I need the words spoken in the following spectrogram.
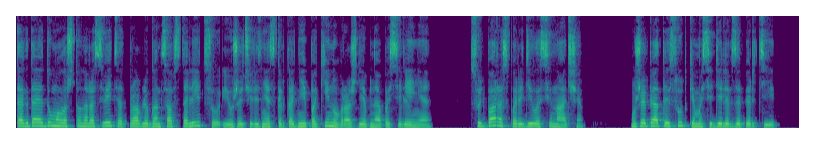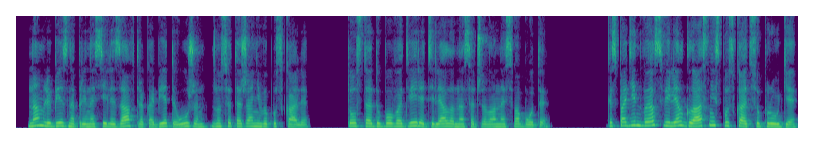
Тогда я думала, что на рассвете отправлю гонца в столицу и уже через несколько дней покину враждебное поселение. Судьба распорядилась иначе. Уже пятые сутки мы сидели в заперти. Нам любезно приносили завтрак, обед и ужин, но с этажа не выпускали. Толстая дубовая дверь отделяла нас от желанной свободы. «Господин Велс велел глаз не спускать супруге»,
